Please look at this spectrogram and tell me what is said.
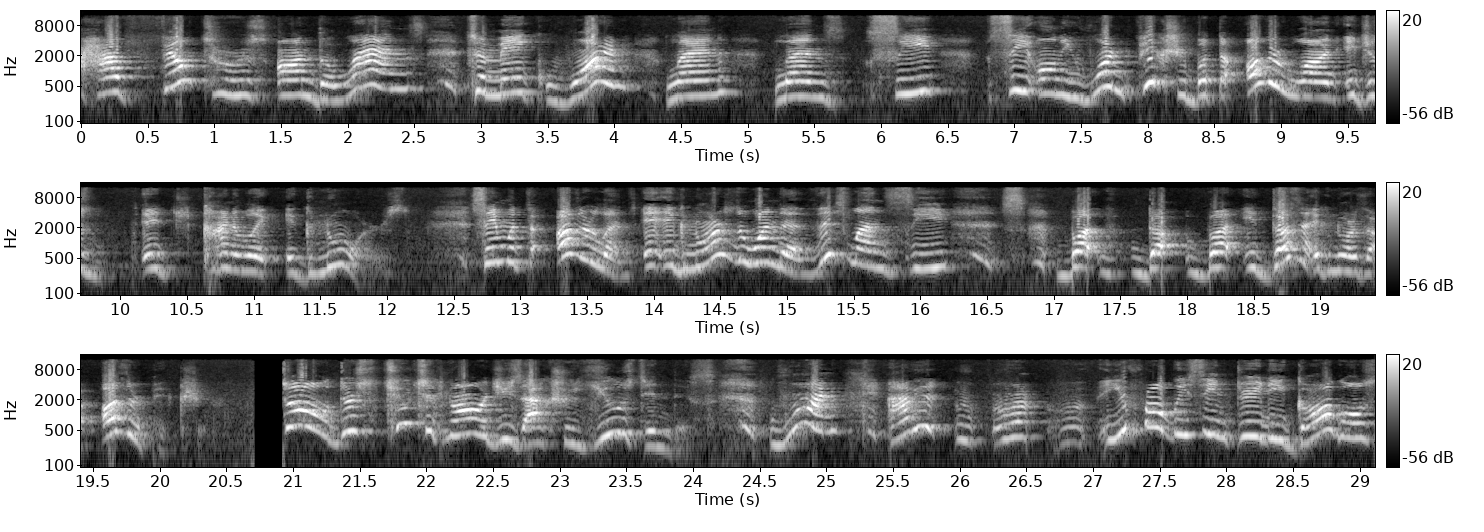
have filters on the lens to make one lens lens see see only one picture, but the other one it just it kind of like ignores. Same with the other lens. It ignores the one that this lens sees, but the but it doesn't ignore the other picture. So there's two technologies actually used in this. One, have you you've probably seen 3D goggles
